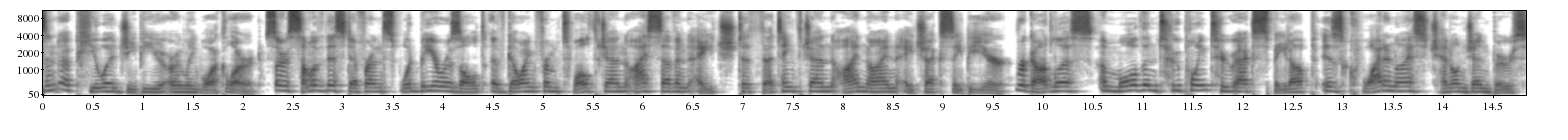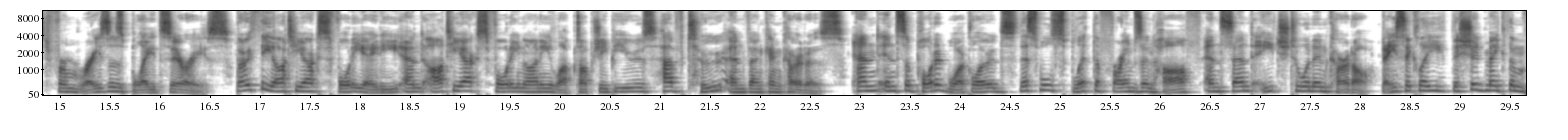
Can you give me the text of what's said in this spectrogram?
isn't a pure GPU-only workload, so some of this difference would be a result of going from 12th gen i7H to 13th gen i9HX CPU. Regardless, a more than 2.2x speedup is quite a nice gen-on-gen -gen boost from Razer's Blade series. Both the RTX 4080 and RTX 4090 laptop GPUs have two NVENC encoders, and in supported workloads, this will split the frames in half and send each to an encoder. Basically, this should make them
